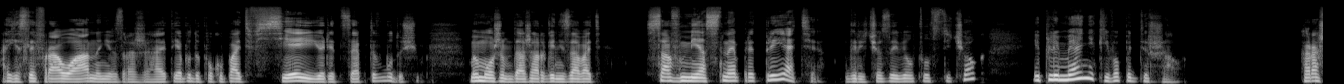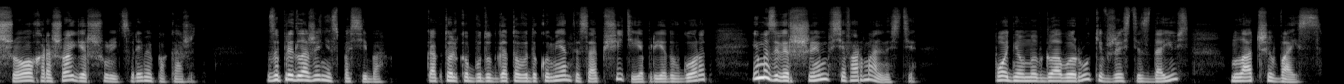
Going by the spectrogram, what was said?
А если фрау Анна не возражает, я буду покупать все ее рецепты в будущем. Мы можем даже организовать совместное предприятие», — горячо заявил толстячок, и племянник его поддержал. «Хорошо, хорошо, Гершулиц, время покажет. За предложение спасибо. Как только будут готовы документы, сообщите, я приеду в город, и мы завершим все формальности», поднял над головой руки в жесте «сдаюсь» младший Вайс.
